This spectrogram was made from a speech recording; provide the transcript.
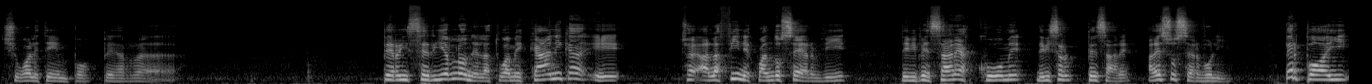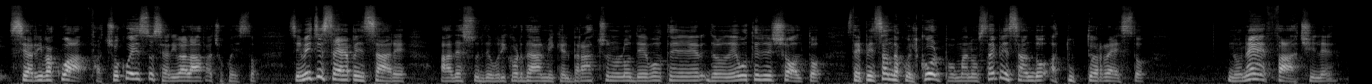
ci vuole tempo per, eh, per inserirlo nella tua meccanica e cioè alla fine quando servi devi pensare a come devi ser- pensare adesso servo lì. Per poi se arriva qua faccio questo se arriva là faccio questo. Se invece stai a pensare "Ah, adesso devo ricordarmi che il braccio non lo devo tenere, lo devo tenere sciolto stai pensando a quel colpo ma non stai pensando a tutto il resto non è facile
